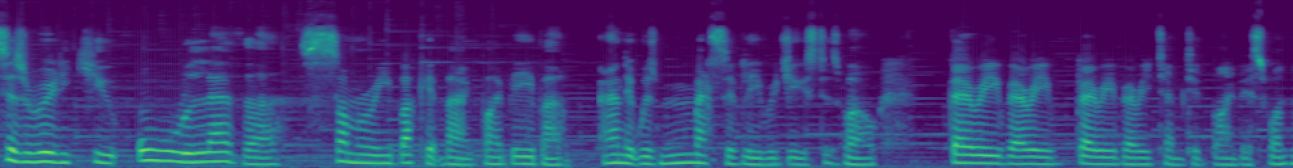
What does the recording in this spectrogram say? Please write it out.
This is a really cute all leather summery bucket bag by Biba and it was massively reduced as well. Very, very, very, very tempted by this one.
